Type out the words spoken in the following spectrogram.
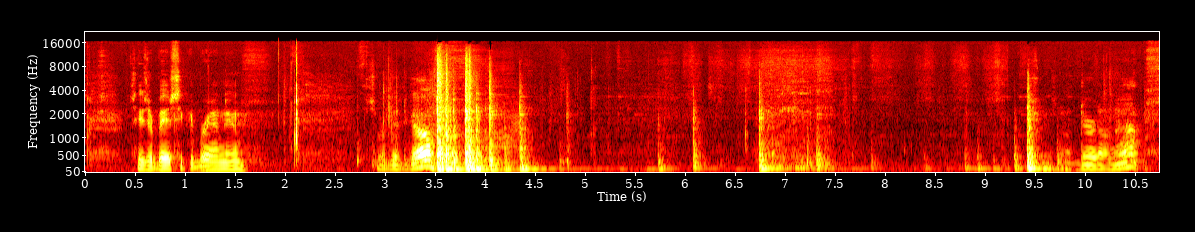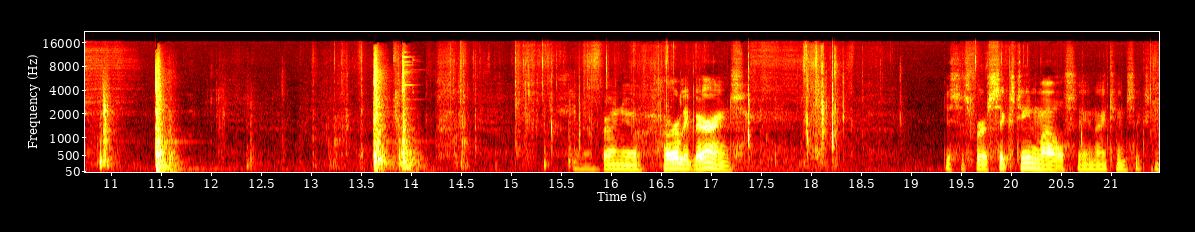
So These are basically brand new. So we're good to go. Dirt on that. Brand new Harley bearings. This is for a 16 model, see, 1916.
